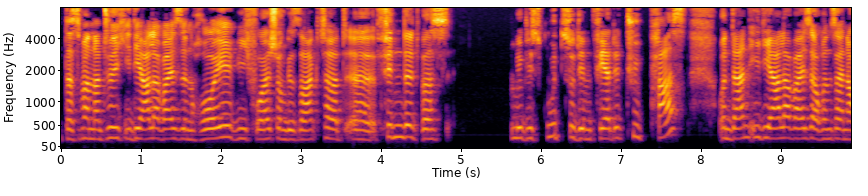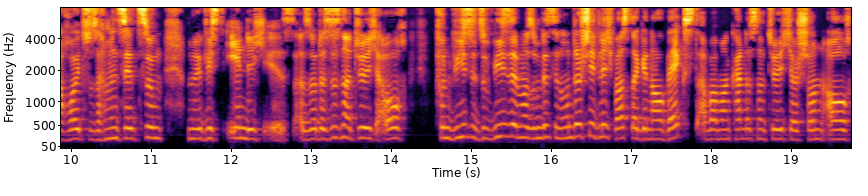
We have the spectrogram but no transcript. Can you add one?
dass man natürlich idealerweise ein Heu, wie ich vorher schon gesagt hat, äh, findet, was möglichst gut zu dem Pferdetyp passt und dann idealerweise auch in seiner Heuzusammensetzung möglichst ähnlich ist. Also das ist natürlich auch von Wiese zu Wiese immer so ein bisschen unterschiedlich, was da genau wächst, aber man kann das natürlich ja schon auch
